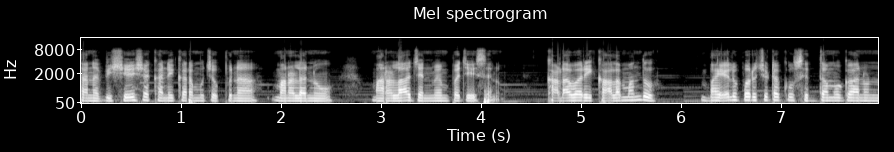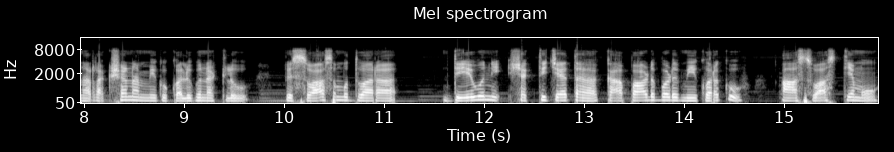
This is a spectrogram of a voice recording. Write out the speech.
తన విశేష కనికరము చొప్పున మనలను మరలా జన్మింపజేశాను కడవరి కాలమందు బయలుపరుచుటకు సిద్ధముగానున్న రక్షణ మీకు కలుగునట్లు విశ్వాసము ద్వారా దేవుని శక్తి చేత కాపాడుబడు మీ కొరకు ఆ స్వాస్థ్యము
